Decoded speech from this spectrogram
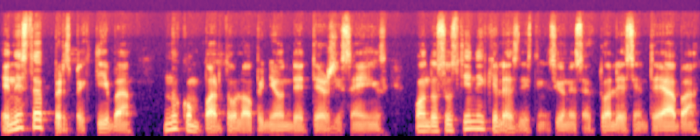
En esta perspectiva, no comparto la opinión de Terry Sainz cuando sostiene que las distinciones actuales entre Aba,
